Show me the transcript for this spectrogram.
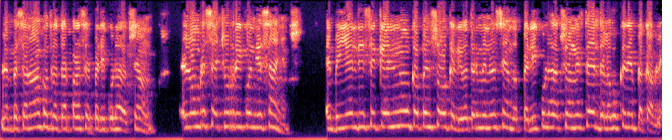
Lo empezaron a contratar para hacer películas de acción. El hombre se ha hecho rico en 10 años. En Biel dice que él nunca pensó que le iba a terminar haciendo películas de acción. Este es el de la búsqueda implacable,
